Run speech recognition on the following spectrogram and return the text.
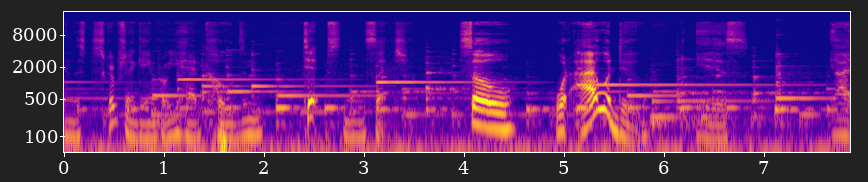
in the description of GamePro, you had codes and tips and such. So what I would do is I,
